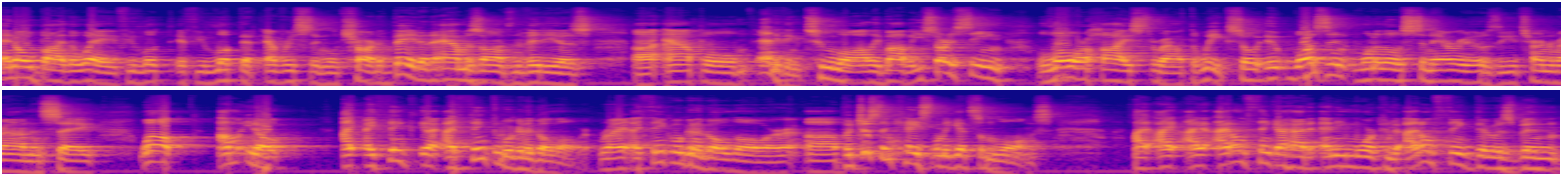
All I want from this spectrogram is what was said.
And oh, by the way, if you looked if you looked at every single chart of beta, the Amazons, Nvidias, uh, Apple, anything, Tula, Alibaba, you started seeing lower highs throughout the week. So it wasn't one of those scenarios that you turn around and say, well, I'm you know. I, I think I think that we're going to go lower, right? I think we're going to go lower, uh, but just in case, let me get some longs. I, I, I don't think I had any more. I don't think there has been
